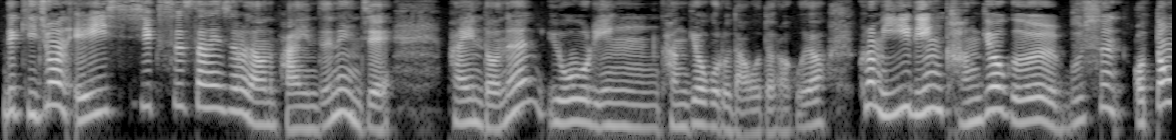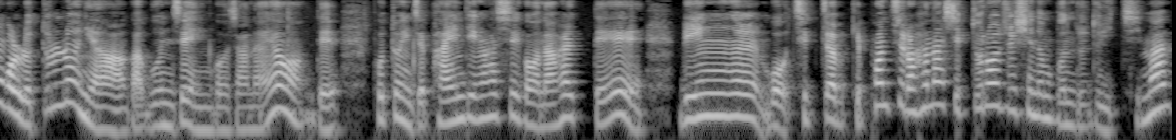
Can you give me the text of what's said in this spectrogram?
근데 기존 A6 사이즈로 나오는 바인드는 이제 바인더는 요 링 간격으로 나오더라고요. 그럼 이 링 간격을 무슨 어떤 걸로 뚫느냐가 문제인 거잖아요. 네. 보통 이제 바인딩 하시거나 할 때 링을 뭐 직접 이렇게 펀치로 하나씩 뚫어 주시는 분들도 있지만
